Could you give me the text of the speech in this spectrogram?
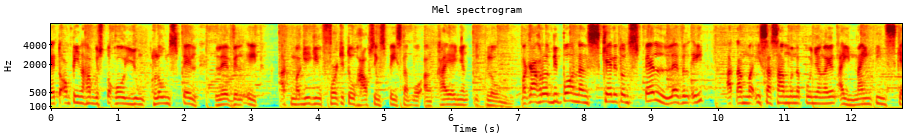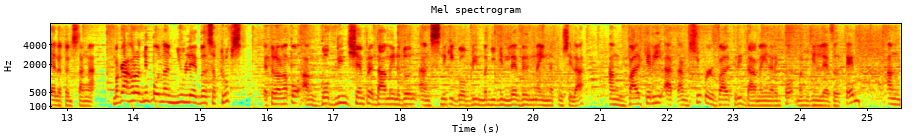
Ito ang pinakagusto ko, yung Clone Spell level 8 at magiging 42 housing space na po ang kaya niyang i-clone. Magkakaroon din po ng Skeleton Spell level 8 at ang maisasamo na po niya ngayon ay 19 skeletons na nga. Magkakaroon din po ng new level sa troops ito lang nga po, ang Goblin, syempre damay na doon ang Sneaky Goblin, magiging level 9 na po sila. Ang Valkyrie at ang Super Valkyrie, damay na rin po, magiging level 10. Ang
